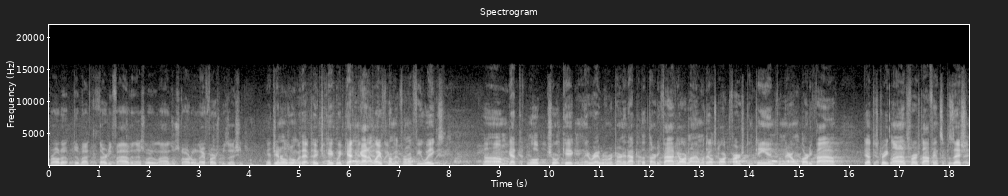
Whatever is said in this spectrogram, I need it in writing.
brought up to about the 35, and that's where the Lions will start on their first possession. Yeah, Generals went with that pooch kick. We'd gotten gotten away from it from a few weeks. Um, got the little short kick, and they were able to return it out to the 35-yard line where they'll start first and 10 from their own 35. Delta Street Lions first offensive possession.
